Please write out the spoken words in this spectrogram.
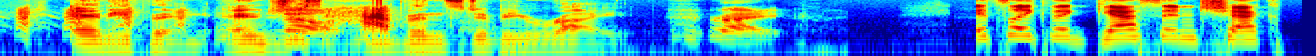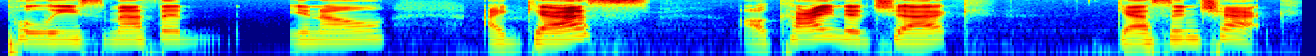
anything and just No. happens to be right. Right. it's like the guess and check police method, you know? I guess I'll kind of check, guess and check.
